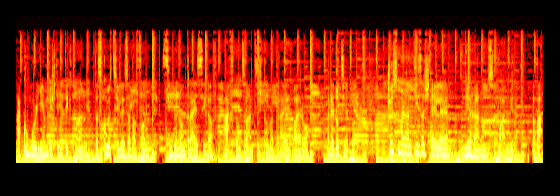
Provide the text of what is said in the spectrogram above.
Akkumulieren bestätigt worden. Das Kursziel ist aber von 37 auf 28,3 Euro reduziert worden. Tschüss mal an dieser Stelle. Wir hören uns morgen wieder. Baba.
